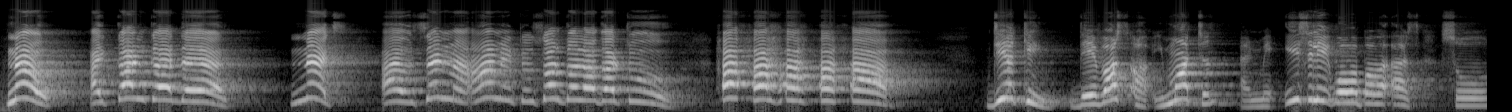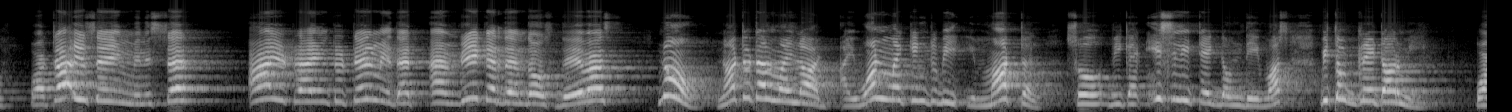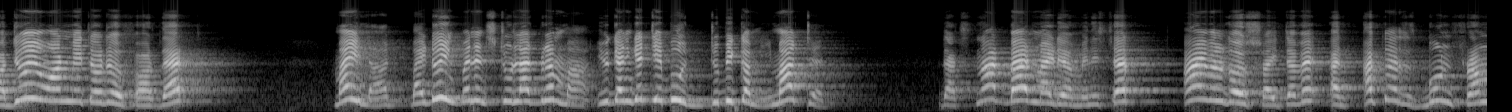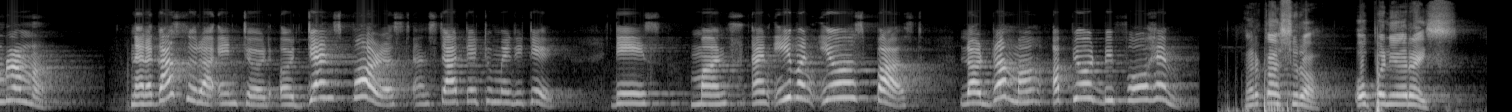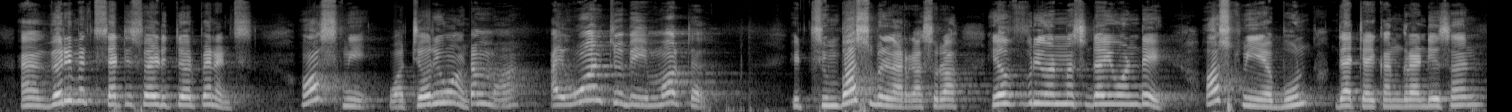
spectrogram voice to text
Now I conquer the earth. Next, I will send my army to Sargaloga too. Ha ha ha ha ha! Dear king, Devas are immortal and may easily overpower us. So, What are you saying, minister? Are you trying to tell me that I am weaker than those devas? No, not at all, my lord. I want my king to be immortal, so we can easily take down Devas without great army. What do you want me to do for that? My lord, by doing penance to Lord Brahma, you can get a boon to become immortal. That's not bad, my dear minister. I will go straight away and acquire this boon from Brahma. Naragasura entered a dense forest and started to meditate. Days, months, and even years passed. Lord Brahma appeared before him. Narakasura, open your eyes. I am very much satisfied with your penance. Ask me whatever you want. Brahma, I want to be immortal. It's impossible, Narakasura. Everyone must die one day. Ask me a boon that I can grant you, son.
